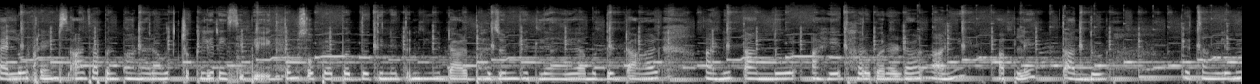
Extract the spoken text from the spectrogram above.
हॅलो फ्रेंड्स आज आपण पाहणार आहोत चकली रेसिपी एकदम सोप्या पद्धतीने. तर मी डाळ भाजून घेतली आहे. यामध्ये डाळ आणि तांदूळ आहेत हरभरा डाळ आणि आपले तांदूळ. ते चांगले मी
